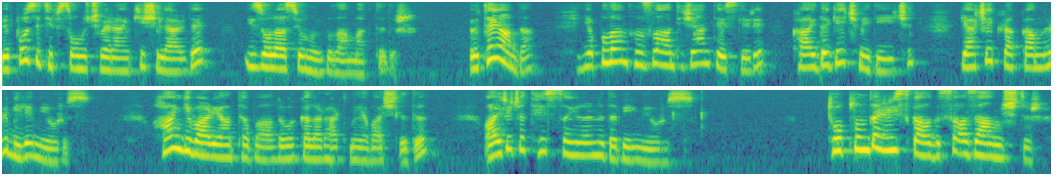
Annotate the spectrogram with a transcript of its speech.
ve pozitif sonuç veren kişilerde izolasyon uygulanmaktadır. Öte yandan yapılan hızlı antijen testleri kayda geçmediği için gerçek rakamları bilemiyoruz. Hangi varyanta bağlı vakalar artmaya başladı? Ayrıca test sayılarını da bilmiyoruz. Toplumda risk algısı azalmıştır.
